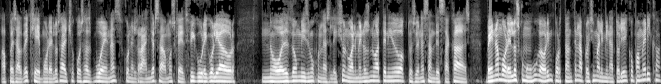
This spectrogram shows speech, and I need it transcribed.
a pesar de que Morelos ha hecho cosas buenas con el Rangers, sabemos que es figura y goleador, no es lo mismo con la selección, o al menos no ha tenido actuaciones tan destacadas. ¿Ven a Morelos como un jugador importante en la próxima eliminatoria y Copa América?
